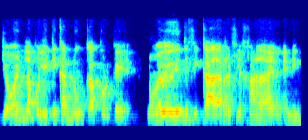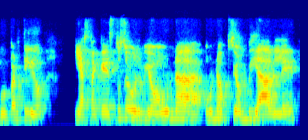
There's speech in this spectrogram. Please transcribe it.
yo en la política nunca porque no me veo identificada, reflejada en, ningún partido y hasta que esto se volvió una, una opción viable,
